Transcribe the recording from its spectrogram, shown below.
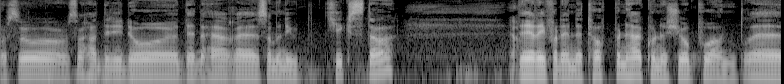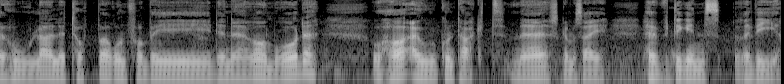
Og så, så, hadde de da denne her eh, som en utkikksstad. Ja. Der de fra denne toppen her kunne se på andre holer eller topper rundt forbi det nære området Og ha øyekontakt med skal vi si, høvdingens revir.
